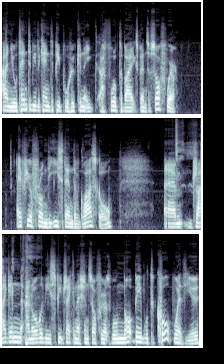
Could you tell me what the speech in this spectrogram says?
and you'll tend to be the kind of people who can afford to buy expensive software. If you're from the east end of Glasgow, um, Dragon and all of these speech recognition softwares will not be able to cope with you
